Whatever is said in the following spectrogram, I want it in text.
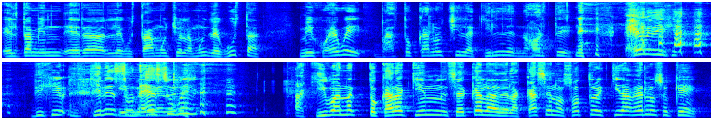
él también era, le gustaba mucho la música, le gusta. Y me dijo, eh, güey, va a tocar los chilaquiles del norte. eh, güey, dije, dije, ¿y quiénes ¿Quién son esos, güey? Aquí van a tocar aquí en, cerca de la, de la casa de nosotros, ¿hay que ir a verlos o qué?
